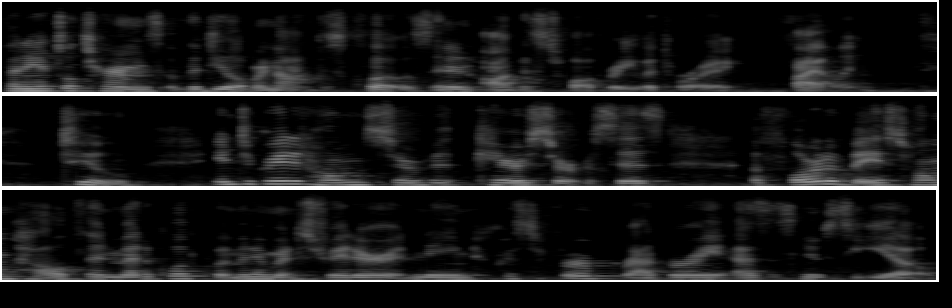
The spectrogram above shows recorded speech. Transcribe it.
Financial terms of the deal were not disclosed in an August 12 regulatory filing. Two, Integrated Home Service Care Services, a Florida based home health and medical equipment administrator, named Christopher Bradbury as its new CEO.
